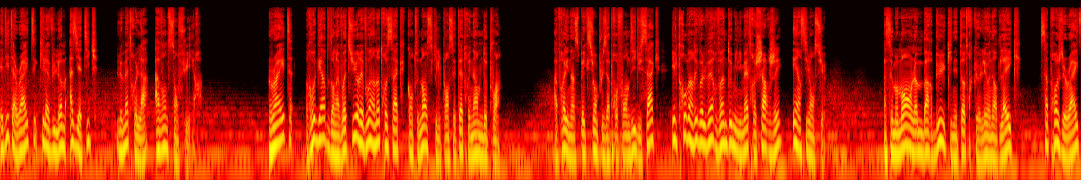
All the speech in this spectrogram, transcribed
et dit à Wright qu'il a vu l'homme asiatique le mettre là avant de s'enfuir. Wright regarde dans la voiture et voit un autre sac contenant ce qu'il pensait être une arme de poing. Après une inspection plus approfondie du sac, il trouve un revolver 22 mm chargé et un silencieux. À ce moment, l'homme barbu, qui n'est autre que Leonard Lake, s'approche de Wright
